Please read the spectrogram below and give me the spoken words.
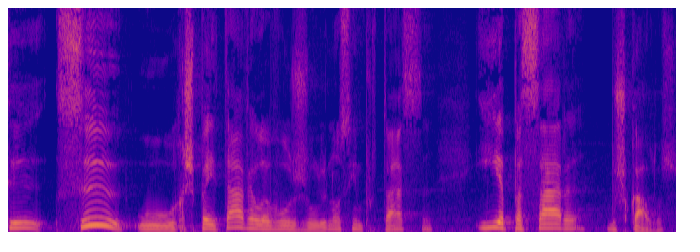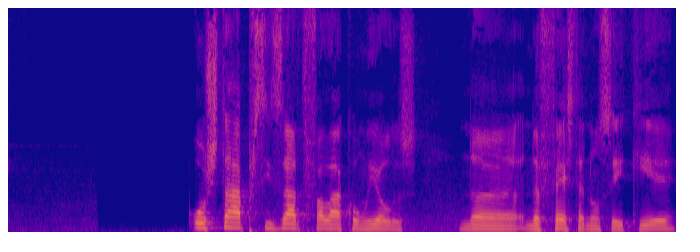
que se o respeitável avô Júlio não se importasse, ia passar buscá-los? Ou está a precisar de falar com eles na, na festa não sei quê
